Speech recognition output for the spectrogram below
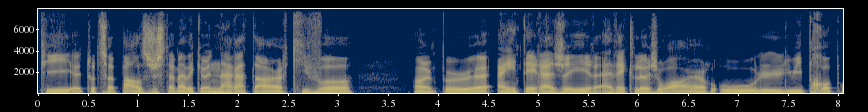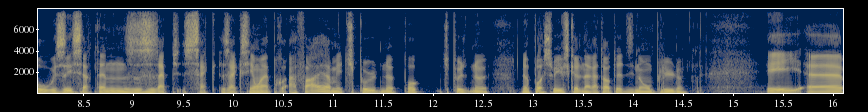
Puis euh, tout se passe justement avec un narrateur qui va un peu euh, interagir avec le joueur ou lui proposer certaines actions à, faire, mais tu peux ne pas, tu peux ne, pas suivre ce que le narrateur te dit non plus. Et euh,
